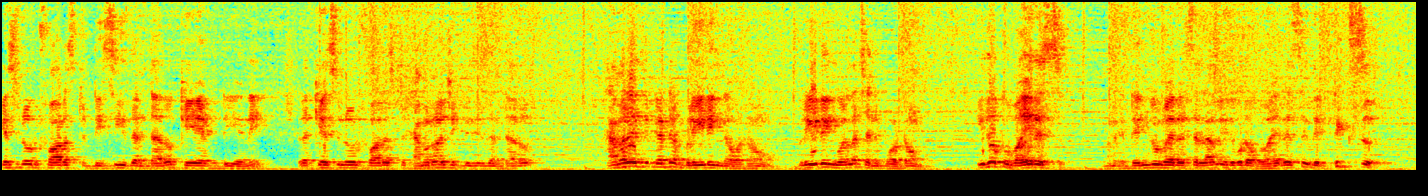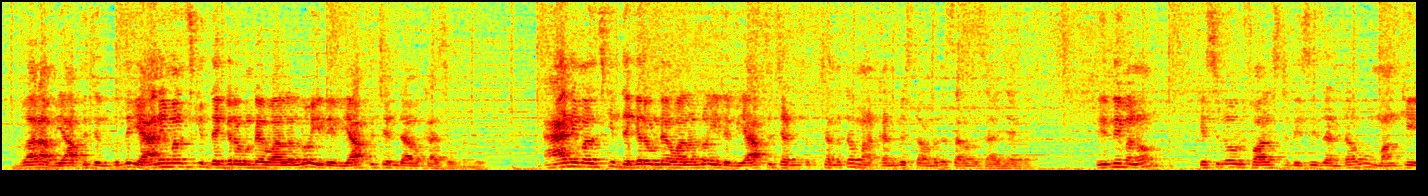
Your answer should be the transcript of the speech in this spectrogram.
కెసినూర్ ఫారెస్ట్ డిసీజ్ అంటారు కేఎఫ్డి అని. లేదా కెసినూర్ ఫారెస్ట్ హెమరాజిక్ డిసీజ్ అంటారు. హెమరేజిక్ అంటే బ్లీడింగ్ అవ్వటం బ్లీడింగ్ వల్ల చనిపోవటం. ఇది ఒక వైరస్. మనకి డెంగ్యూ వైరస్ ఎలాగో ఇది కూడా ఒక వైరస్. ఇది టిక్స్ ద్వారా వ్యాప్తి చెందుతుంది. యానిమల్స్కి దగ్గర ఉండే వాళ్ళలో ఇది వ్యాప్తి చెందే అవకాశం ఉంటుంది యానిమల్స్కి దగ్గర ఉండే వాళ్ళలో ఇది వ్యాప్తి చెంద చెందటం మనకు కనిపిస్తూ ఉంటుంది సర్వసహజంగా. దీన్ని మనం కెసినూర్ ఫారెస్ట్ డిసీజ్ అంటాము మంకీ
